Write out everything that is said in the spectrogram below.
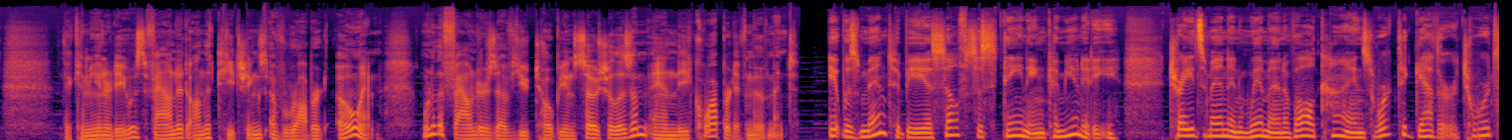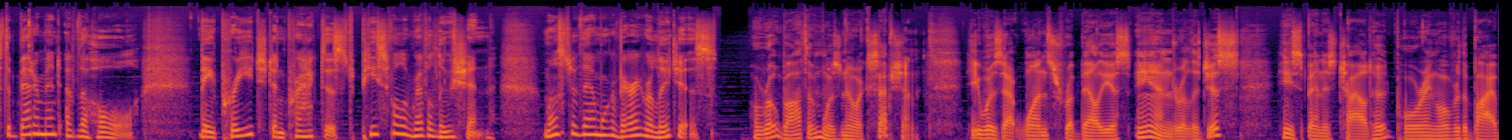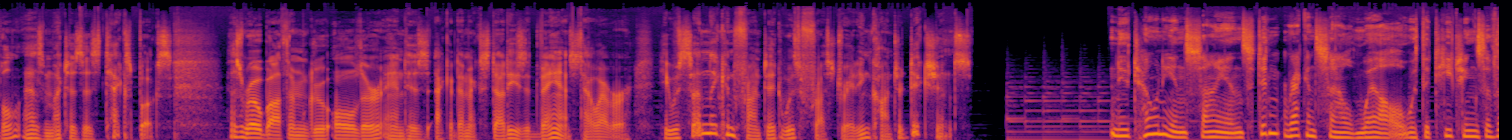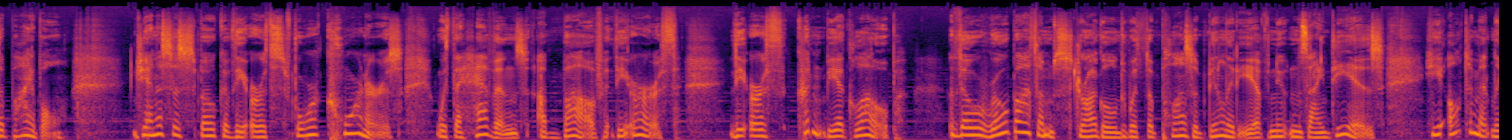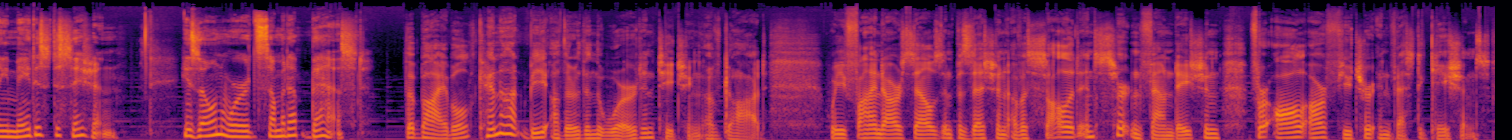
The community was founded on the teachings of Robert Owen, one of the founders of utopian socialism and the cooperative movement. It was meant to be a self sustaining community. Tradesmen and women of all kinds worked together towards the betterment of the whole. They preached and practiced peaceful revolution. Most of them were very religious. Rowbotham was no exception. He was at once rebellious and religious, he spent his childhood poring over the Bible as much as his textbooks. As Rowbotham grew older and his academic studies advanced, however, he was suddenly confronted with frustrating contradictions. Newtonian science didn't reconcile well with the teachings of the Bible. Genesis spoke of the earth's four corners, with the heavens above the earth. The earth couldn't be a globe. Though Rowbotham struggled with the plausibility of Newton's ideas, he ultimately made his decision. His own words sum it up best. The Bible cannot be other than the word and teaching of God. We find ourselves in possession of a solid and certain foundation for all our future investigations.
